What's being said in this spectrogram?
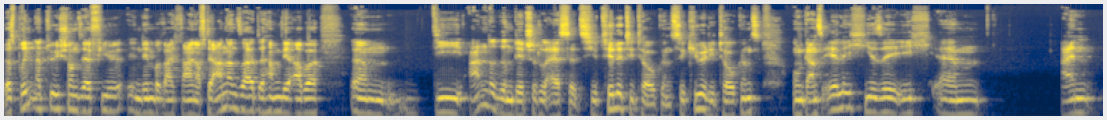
Das bringt natürlich schon sehr viel in den Bereich rein. Auf der anderen Seite haben wir aber ähm, die anderen Digital Assets, Utility Tokens, Security Tokens. Und ganz ehrlich, hier sehe ich ähm, ein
